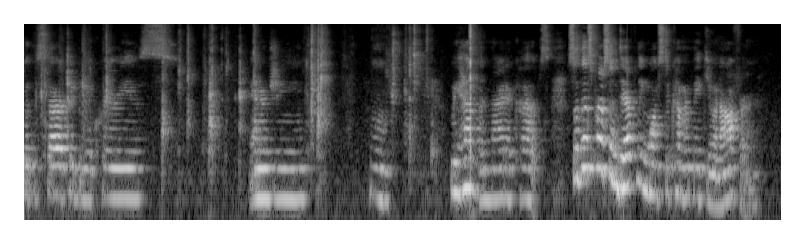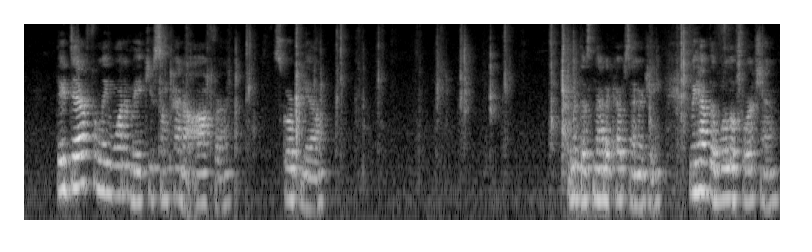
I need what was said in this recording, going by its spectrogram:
with the star could be Aquarius energy. Hmm. We have the Knight of Cups. So this person definitely wants to come and make you an offer. They definitely want to make you some kind of offer, Scorpio. With this Knight of Cups energy. We have the Wheel of Fortune.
